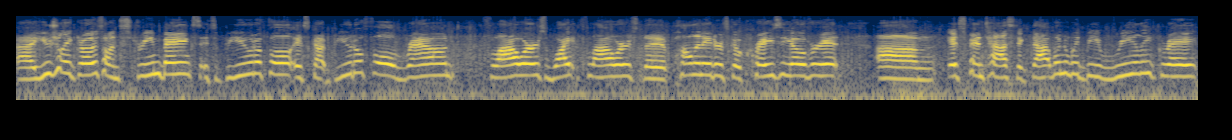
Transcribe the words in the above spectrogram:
uh, usually grows on stream banks. It's beautiful. It's got beautiful round flowers, white flowers. The pollinators go crazy over it. Um, it's fantastic. That one would be really great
